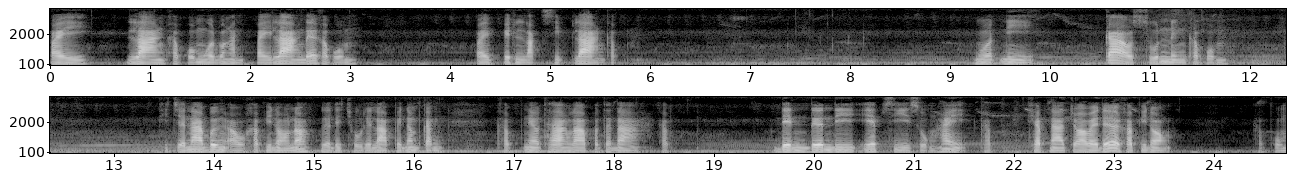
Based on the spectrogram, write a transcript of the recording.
ไปล่างครับผมงวดว่างหันไปล่างเด้อครับผม ไปเป็นหลักสิบล่างครับ งวดนี้เก้าศูนย์หนึ่งครับผมพิจารณาเบิ้งเอาครับพี่น้องเนาะเพื่อได้โชคได้ลาบไปน้ำกันครับแนวทางลาวพัฒนาครับ เด่นเดินดี FC ส่งให้ครับแคปหน้าจอไว้เด้อครับพี่น้อง ครับผม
